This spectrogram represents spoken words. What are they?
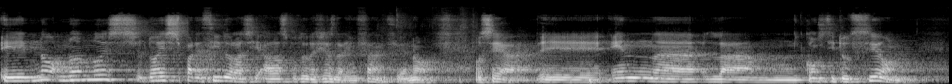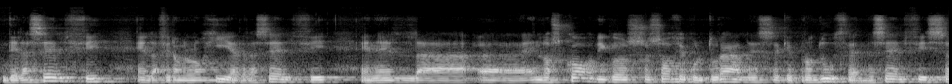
Eh, no, no, no, es, no es parecido a las, a las, fotografías de la infancia, no. O sea, eh, en uh, la um, constitución de la selfie, en la fenomenología de la selfie, en, el, uh, en los códigos socioculturales que producen selfies,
